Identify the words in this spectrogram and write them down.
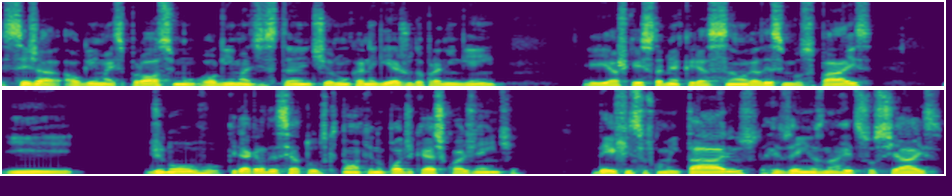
seja alguém mais próximo ou alguém mais distante, eu nunca neguei ajuda para ninguém. E acho que é isso da minha criação. Agradeço meus pais. E, de novo, queria agradecer a todos que estão aqui no podcast com a gente. Deixem seus comentários, resenhas nas redes sociais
